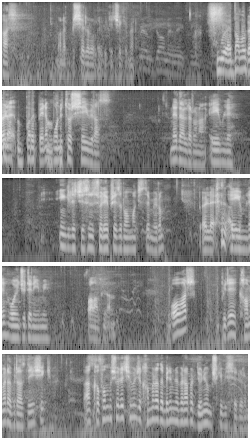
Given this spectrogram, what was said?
Ay. Bana bir şeyler oluyor video çekemiyorum. Yeah, double Böyle. Taret Benim olsun. monitör şey biraz. Ne derler ona? Eğimli. İngilizcesini söyleyip rezil olmak istemiyorum. Böyle eğimli oyuncu deneyimi falan filan. O var. Bir de kamera biraz değişik. Ben kafamı şöyle çevirince kamera da benimle beraber dönüyormuş gibi hissediyorum.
